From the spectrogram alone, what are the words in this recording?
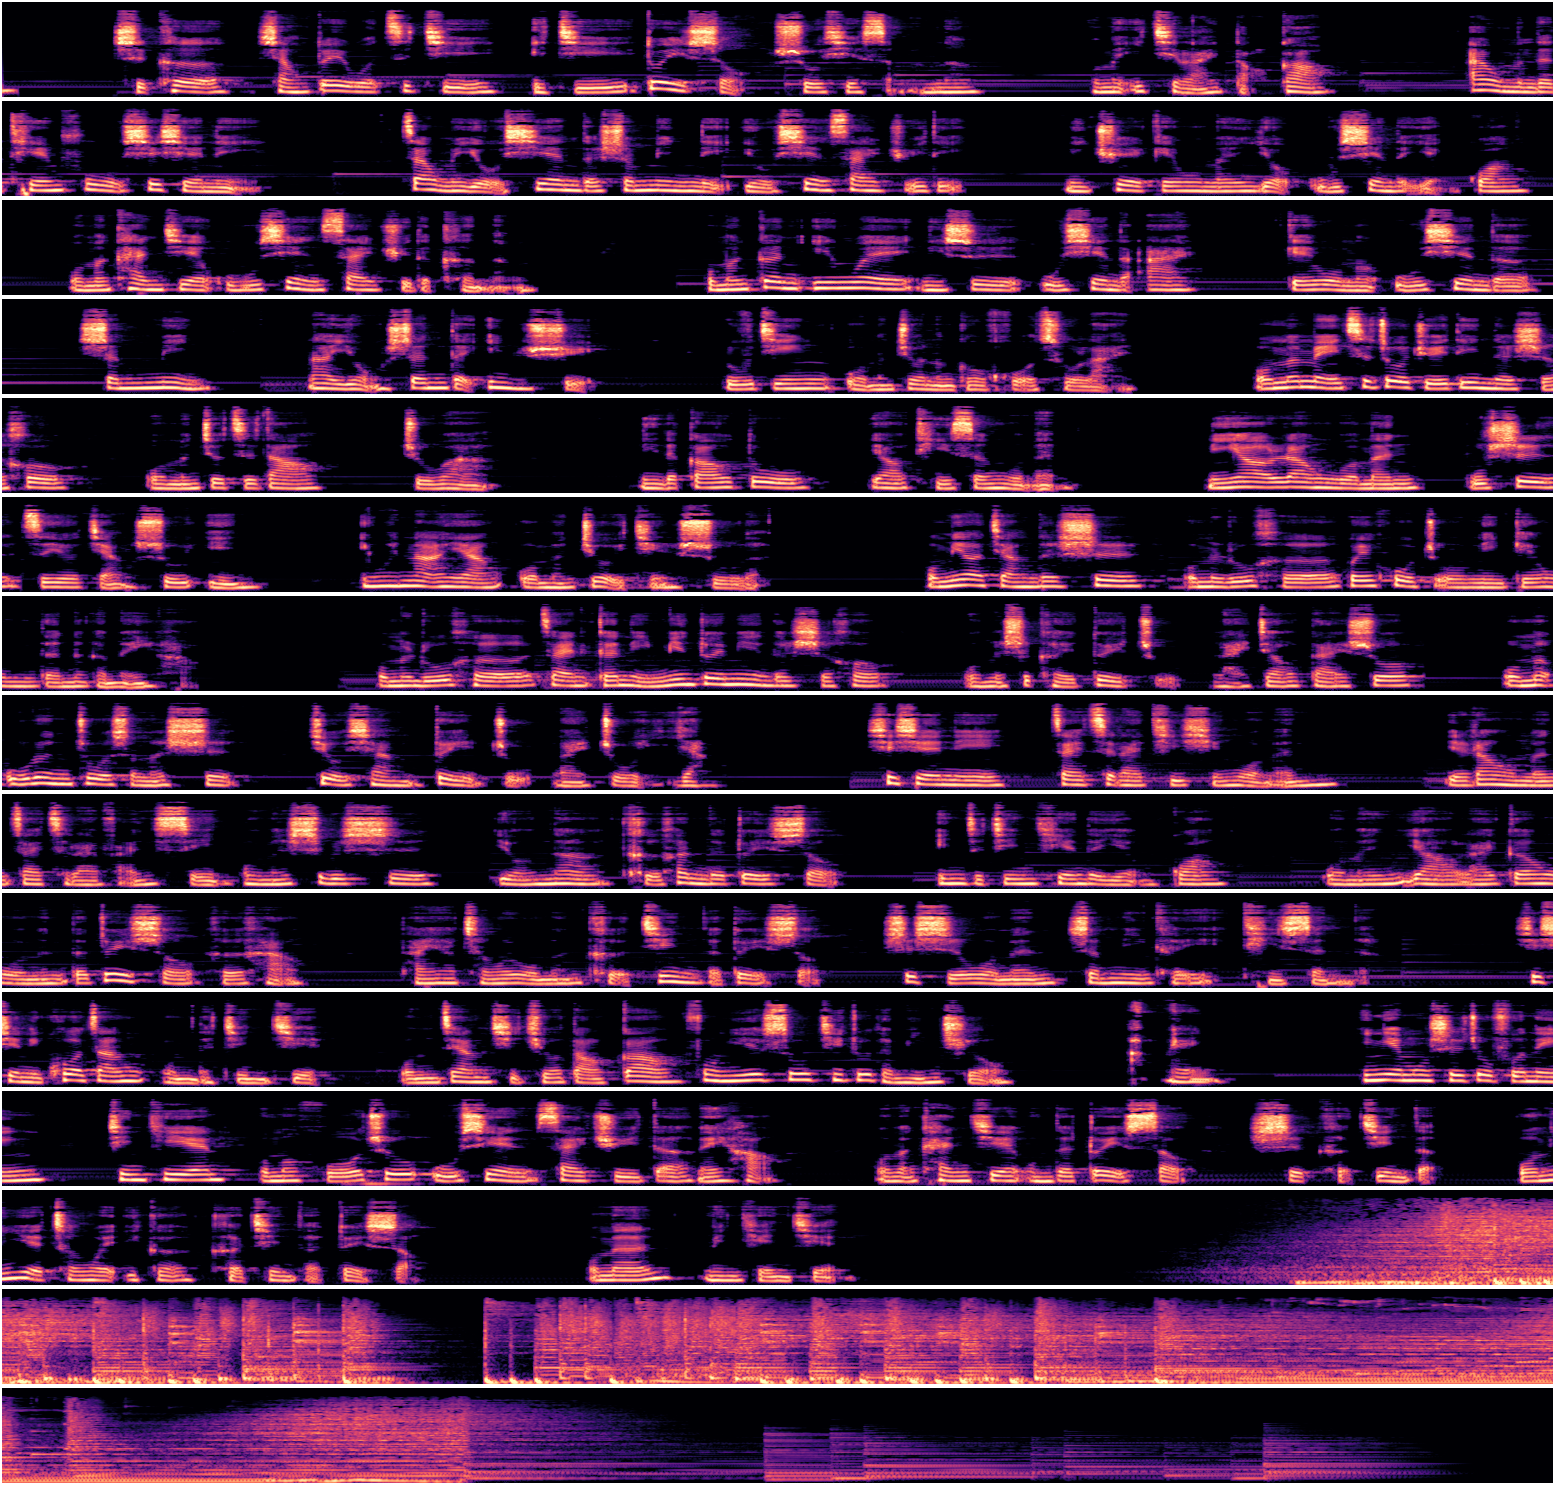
此刻想对我自己以及对手说些什么呢？我们一起来祷告，爱我们的天父，谢谢你，在我们有限的生命里、有限赛局里，你却给我们有无限的眼光。我们看见无限赛局的可能，我们更因为你是无限的爱，给我们无限的生命，那永生的应许，如今我们就能够活出来。我们每次做决定的时候，我们就知道，主啊，你的高度要提升我们，你要让我们不是只有讲输赢，因为那样我们就已经输了。我们要讲的是，我们如何恢复主你给我们的那个美好。我们如何在跟你面对面的时候，我们是可以对主来交代，说我们无论做什么事，就像对主来做一样。谢谢你再次来提醒我们，也让我们再次来反省，我们是不是有那可恨的对手？因着今天的眼光，我们要来跟我们的对手和好。他要成为我们可敬的对手，是使我们生命可以提升的。谢谢你扩张我们的境界，我们这样祈求祷告，奉耶稣基督的名求，阿门。音乐牧师祝福您。今天我们活出无限赛局的美好，我们看见我们的对手是可敬的，我们也成为一个可敬的对手。我们明天见。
